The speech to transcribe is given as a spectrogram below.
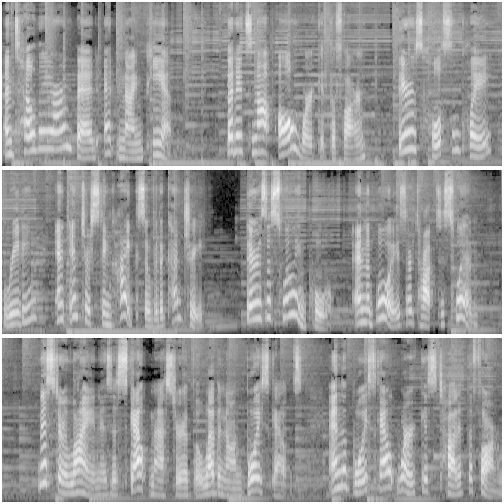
until they are in bed at 9 p.m. But it's not all work at the farm. There is wholesome play, reading, and interesting hikes over the country. There is a swimming pool, and the boys are taught to swim. Mr. Lyon is a scoutmaster of the Lebanon Boy Scouts, and the Boy Scout work is taught at the farm.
